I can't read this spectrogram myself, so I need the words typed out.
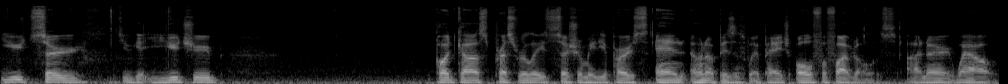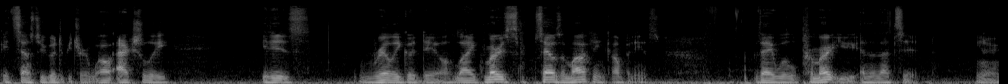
you so you get YouTube, podcast, press release, social media posts, and on our business webpage, all for five dollars. I know, wow, it sounds too good to be true. Well, actually, it is really good deal. Like most sales and marketing companies, they will promote you, and then that's it. You know,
